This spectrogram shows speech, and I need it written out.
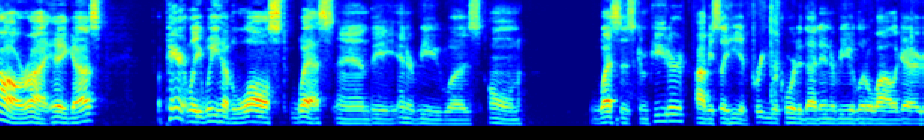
All right. Hey, guys. Apparently, we have lost Wes, and the interview was on Wes's computer. Obviously, he had pre recorded that interview a little while ago,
